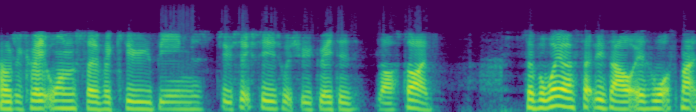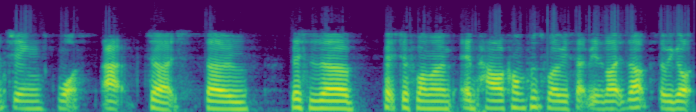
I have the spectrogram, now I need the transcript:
how to create one, so the Q Beams 260s which we created last time. So the way I set these out is what's matching what's at church. So this is a picture from an Empower conference where we set these lights up. So we got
